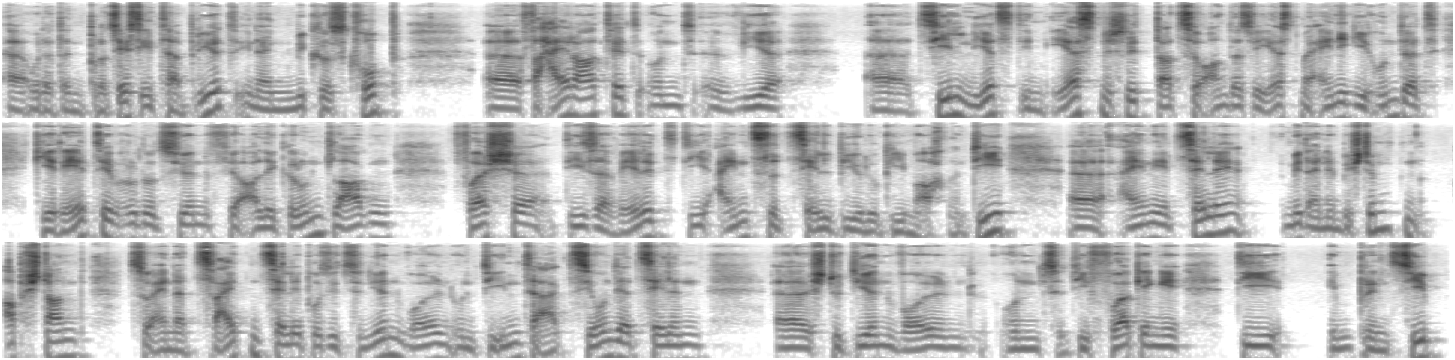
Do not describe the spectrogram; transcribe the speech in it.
äh, oder den Prozess etabliert, in ein Mikroskop äh, verheiratet und äh, wir zielen jetzt im ersten Schritt dazu an, dass wir erstmal einige hundert Geräte produzieren für alle Grundlagenforscher dieser Welt, die Einzelzellbiologie machen, die äh, eine Zelle mit einem bestimmten Abstand zu einer zweiten Zelle positionieren wollen und die Interaktion der Zellen äh, studieren wollen und die Vorgänge, die im Prinzip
